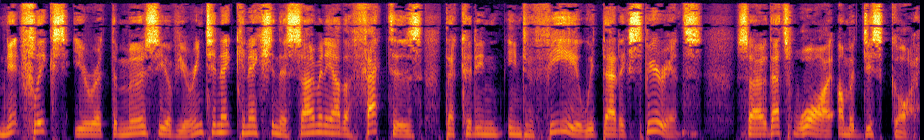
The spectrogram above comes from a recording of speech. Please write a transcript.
Netflix, you're at the mercy of your internet connection. There's so many other factors that could in, interfere with that experience. So that's why I'm a disc guy.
